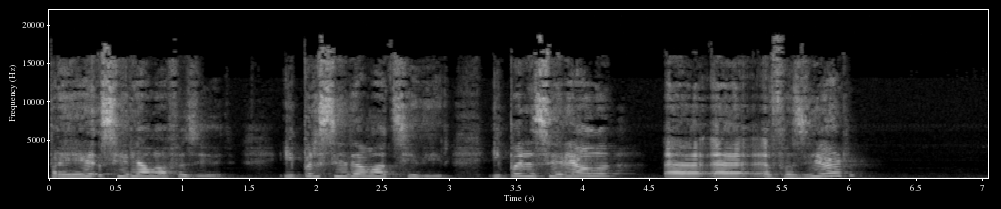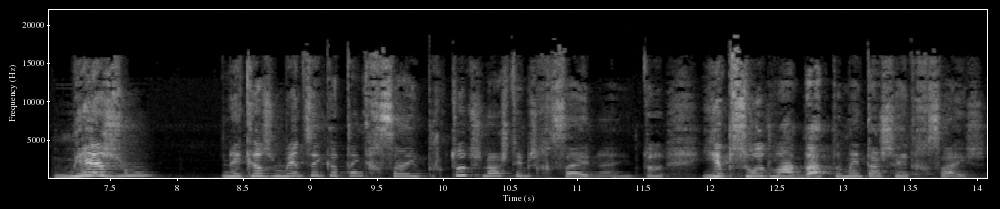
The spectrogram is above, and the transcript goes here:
para ser ela a fazer e para ser ela a decidir e para ser ela a, a, a fazer mesmo naqueles momentos em que eu tenho receio, porque todos nós temos receio, não é? E a pessoa do lado de lá também está cheia de receios.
